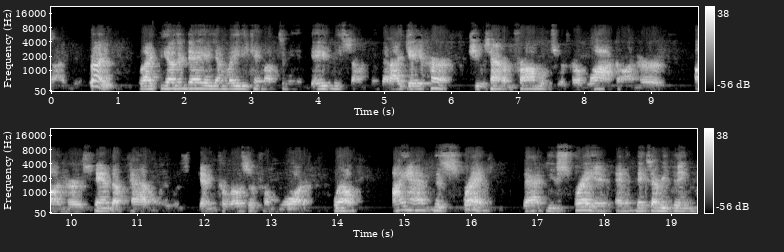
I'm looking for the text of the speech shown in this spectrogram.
I did. Right. Like the other day, a young lady came up to me and gave me something that I gave her. She was having problems with her lock on her on her stand-up paddle. It was getting corrosive from water. Well, I have this spray that you spray it and it makes everything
